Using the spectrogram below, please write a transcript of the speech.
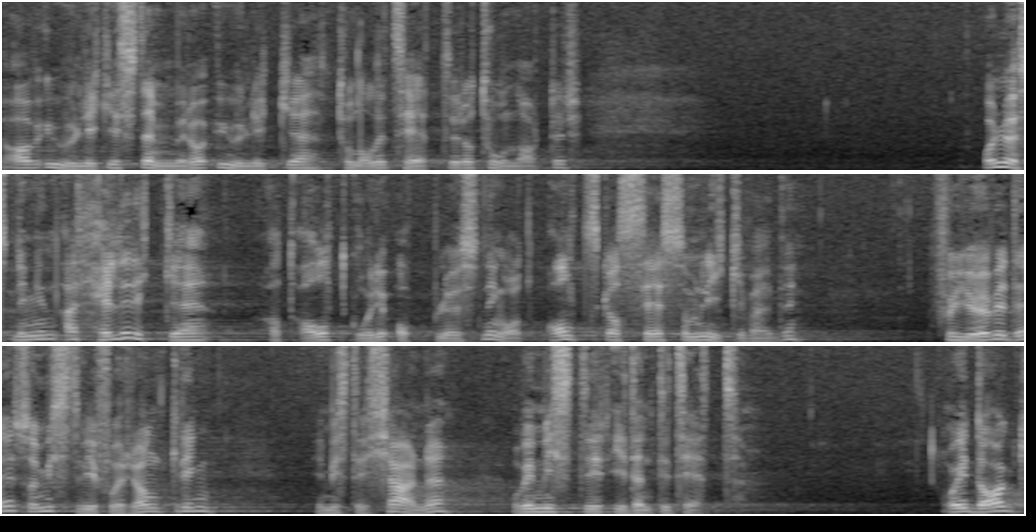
av ulike stemmer og ulike tonaliteter og tonearter. Og løsningen er heller ikke at alt går i oppløsning, og at alt skal ses som likeverdig. For gjør vi det, så mister vi forankring, vi mister kjerne, og vi mister identitet. Og i dag,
